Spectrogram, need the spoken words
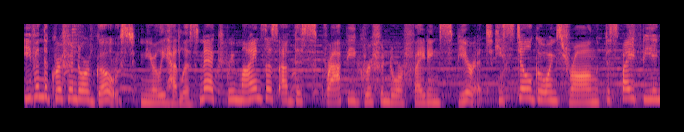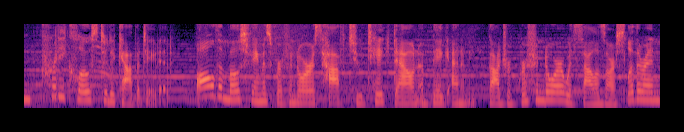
Even the Gryffindor ghost, nearly headless Nick, reminds us of this scrappy Gryffindor fighting spirit. He's still going strong despite being pretty close to decapitated all the most famous Gryffindors have to take down a big enemy. Godric Gryffindor with Salazar Slytherin,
